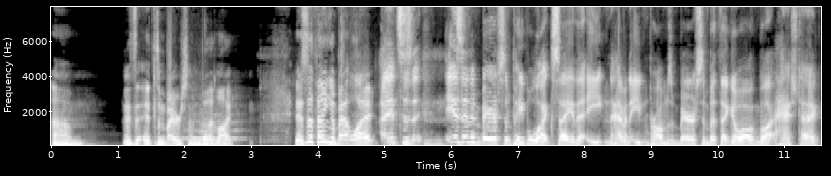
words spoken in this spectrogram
Um, it's it's embarrassing, but like, there's the thing about like It's is it embarrassing? People like say that eating having eating problems embarrassing, but they go on and like hashtag,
